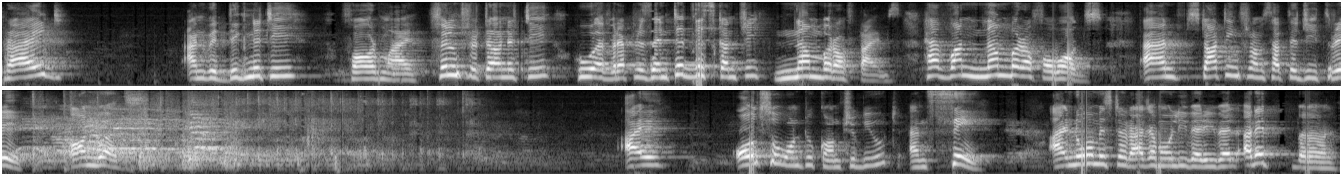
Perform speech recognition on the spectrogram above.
pride and with dignity for my film fraternity who have represented this country number of times, have won number of awards, and starting from Satyajit Ray onwards. I also want to contribute and say, I know Mr. Rajamouli very well. अरे अ,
